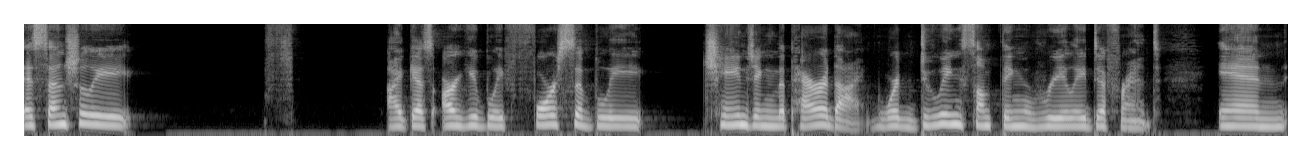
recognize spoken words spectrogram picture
essentially, I guess, arguably forcibly changing the paradigm. We're doing something really different in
